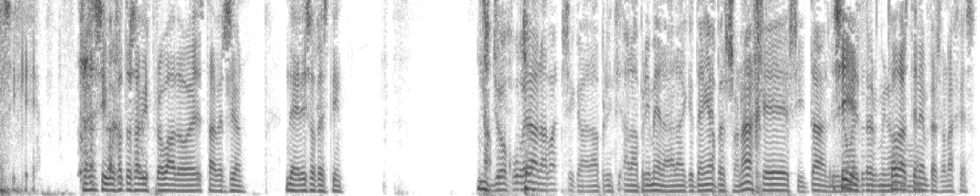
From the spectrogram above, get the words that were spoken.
Así que no sé si vosotros habéis probado esta versión de Ace of Steam. No. Yo jugué a la básica, a la, a la, primera, a la que tenía personajes y tal. Y sí, no terminó, todas tienen personajes.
